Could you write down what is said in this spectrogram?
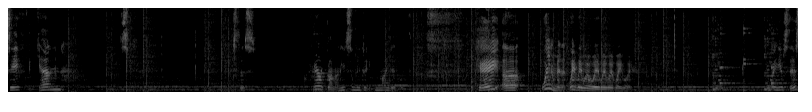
Save again. What's this? A flare gun. I need something to ignite it with. Okay, uh, wait a minute. Wait, wait, wait, wait, wait, wait, wait, wait. Can I use this?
